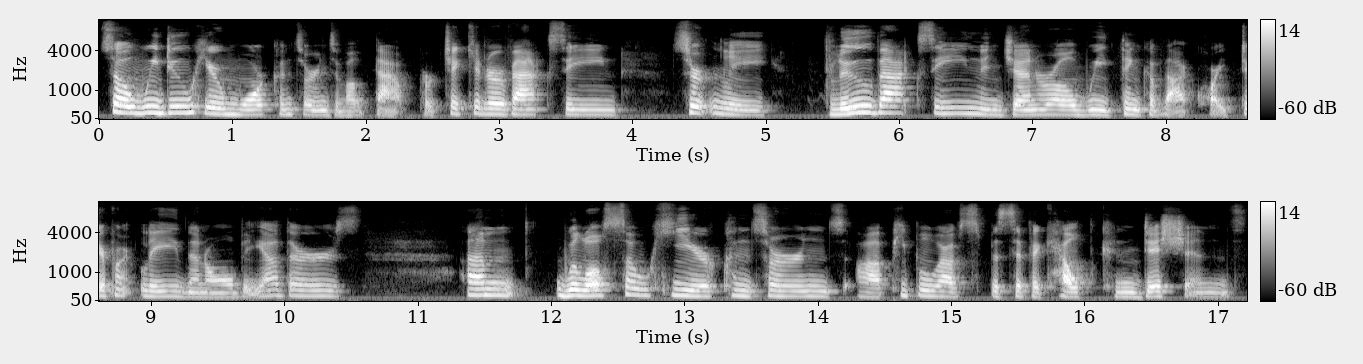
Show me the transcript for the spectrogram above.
So we do hear more concerns about that particular vaccine. Certainly flu vaccine in general, we think of that quite differently than all the others. Um, we'll also hear concerns, uh, people who have specific health conditions.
